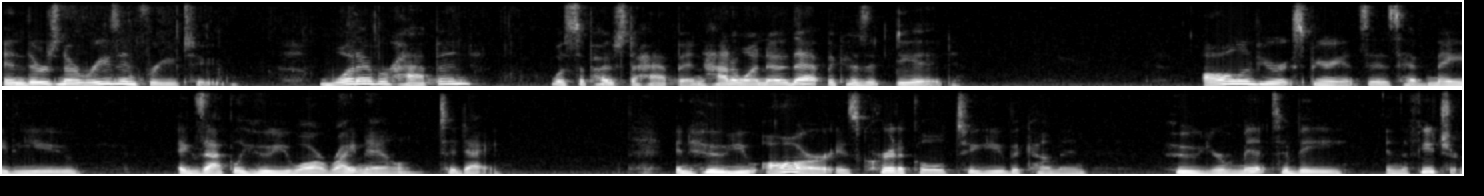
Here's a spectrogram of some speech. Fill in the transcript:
and there's no reason for you to. Whatever happened was supposed to happen. How do I know that? Because it did. All of your experiences have made you exactly who you are right now, today. And who you are is critical to you becoming who you're meant to be in the future.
